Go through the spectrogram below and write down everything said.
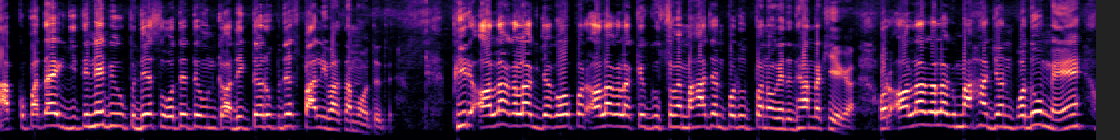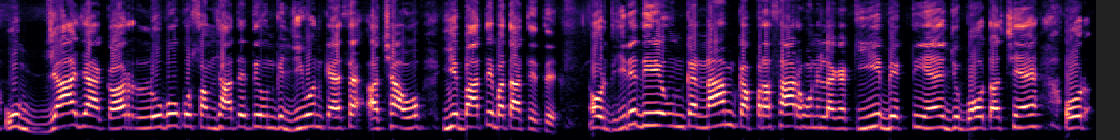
आपको पता है जितने भी उपदेश होते थे, उनका अधिकतर उपदेश पाली भाषा में होते थे। फिर अलग अलग जगहों पर अलग अलग क्योंकि उस समय महाजनपद उत्पन्न हो गए थे, ध्यान रखिएगा। और अलग अलग महाजनपदों में वो जा जाकर लोगों को समझाते थे, उनके जीवन कैसा अच्छा हो, ये बातें बताते थे। और धीरे धीरे उनका नाम का प्रसार होने लगा कि ये व्यक्ति हैं जो बहुत अच्छे हैं और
